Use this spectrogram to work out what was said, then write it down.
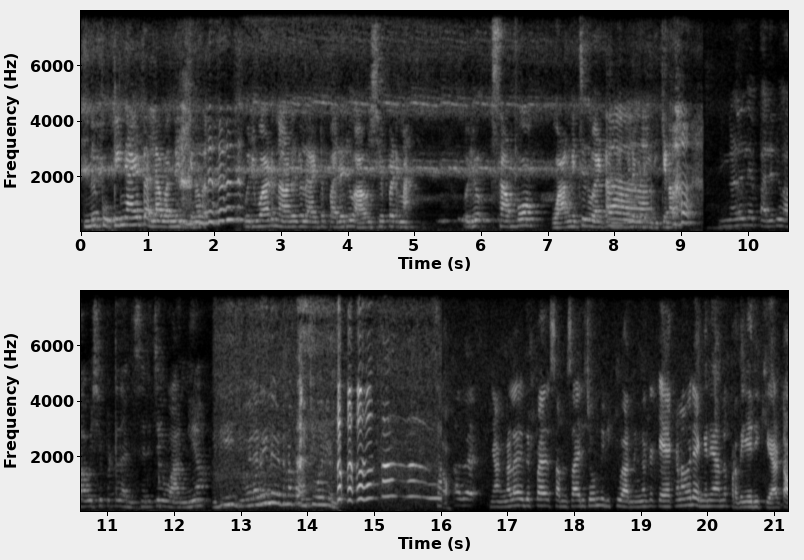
ഇന്ന് കുക്കിംഗ് ആയിട്ടല്ല വന്നിരിക്കുന്നത്. ഒരുപാട് നാളുകളായിട്ട് പലരും ആവശ്യപ്പെടുന്ന ഒരു സംഭവം വാങ്ങിച്ചതുമായിട്ടാണ് ഞങ്ങൾ ഇവിടെ ഇരിക്കണം. നിങ്ങളിൽ പലരും ആവശ്യപ്പെട്ടതനുസരിച്ച് വാങ്ങിയ ഇത് ഈ ജ്വല്ലറിയിൽ കിട്ടുന്ന പൗച്ച് പോലെയുണ്ട്. അതെ ഞങ്ങൾ ഇതിപ്പോ സംസാരിച്ചുകൊണ്ടിരിക്കുക നിങ്ങൾക്ക് കേൾക്കണവരെങ്ങനെയാന്ന് പ്രതികരിക്കുക കേട്ടോ.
